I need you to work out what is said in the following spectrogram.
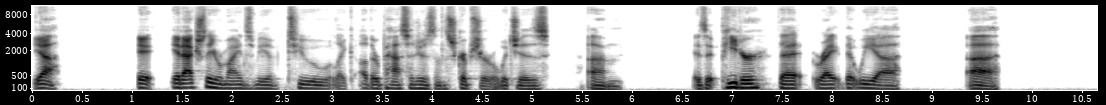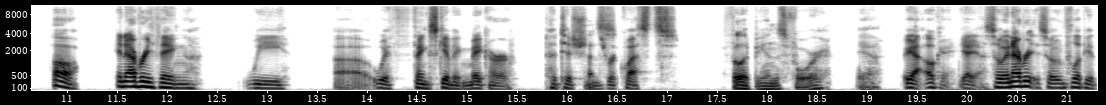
Yeah. It it actually reminds me of two like other passages in scripture, which is um is it Peter that right that we uh uh oh in everything we uh with thanksgiving make our petitions That's- requests Philippians four. Yeah. Yeah. Okay. Yeah. Yeah. So in every so in Philippians,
